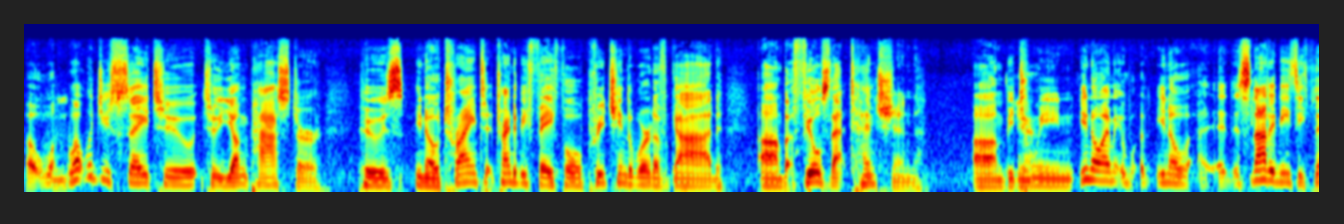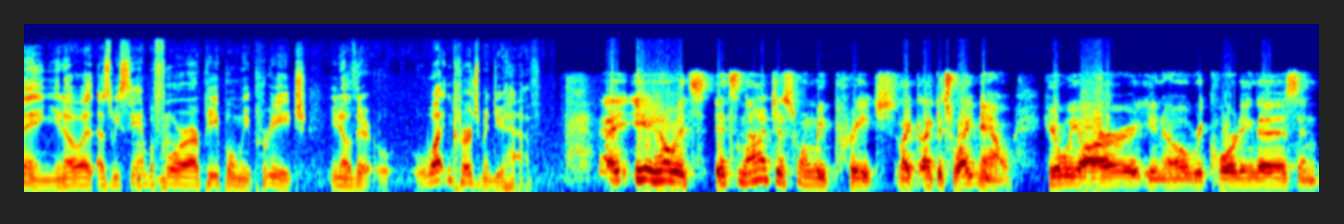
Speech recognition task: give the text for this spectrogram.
Uh, wh- mm-hmm. What would you say to to a young pastor who's you know trying to trying to be faithful, preaching the word of God, um, but feels that tension? Um, between yeah. you know I mean you know it's not an easy thing you know as we stand before our people and we preach you know there what encouragement do you have uh, you know it's it's not just when we preach like like it's right now here we are, you know, recording this and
